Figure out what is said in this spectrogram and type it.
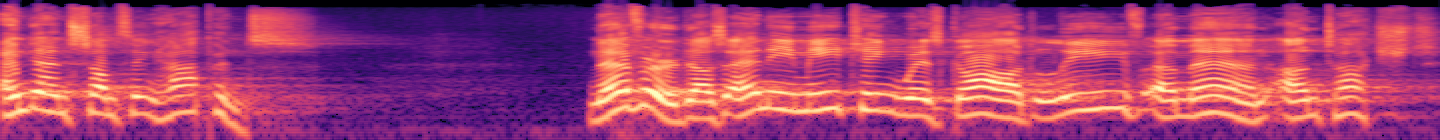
and then something happens. Never does any meeting with God leave a man untouched.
